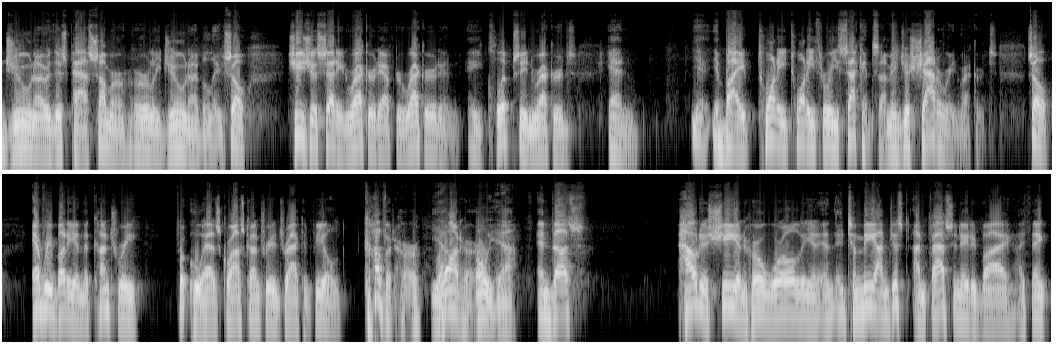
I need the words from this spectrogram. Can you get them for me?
June or this past summer, early June, I believe. So she's just setting record after record and eclipsing records and yeah, by 20, 23 seconds. I mean, just shattering records. So everybody in the country for, who has cross country and track and field covet her, Yeah. want her, Oh yeah. and thus how does she and her world and to me i'm just i'm fascinated by i think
